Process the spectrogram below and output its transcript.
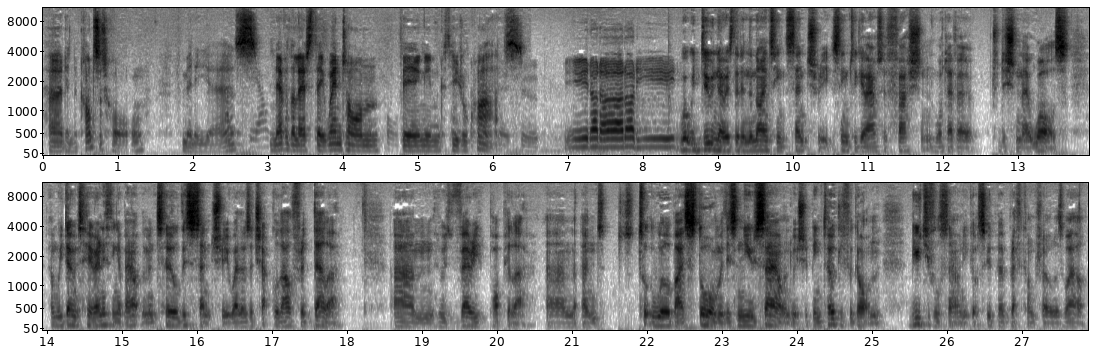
heard in the concert hall for many years, nevertheless they went on being in cathedral choirs. What we do know is that in the 19th century it seemed to go out of fashion, whatever tradition there was, and we don't hear anything about them until this century, where there was a chap called Alfred Deller, um, who was very popular um, and took the world by storm with this new sound, which had been totally forgotten. Beautiful sound. He got superb breath control as well,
